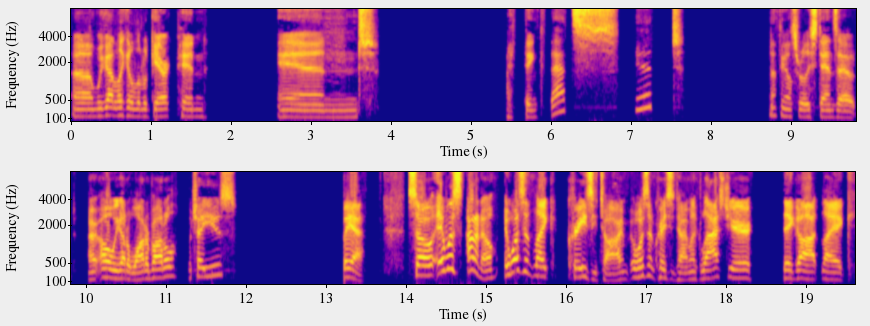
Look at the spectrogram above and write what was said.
Uh, we got like a little Garruk pin, and I think that's it. Nothing else really stands out. I, oh, we got a water bottle, which I use. But yeah, so it was. I don't know. It wasn't like crazy time. It wasn't crazy time. Like last year, they got like,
